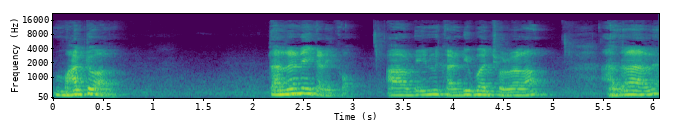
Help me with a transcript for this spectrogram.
மாட்டுவாங்க. தண்டனை கிடைக்கும். அப்படின்னு கண்டிப்பாக சொல்லலாம். அதனால்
